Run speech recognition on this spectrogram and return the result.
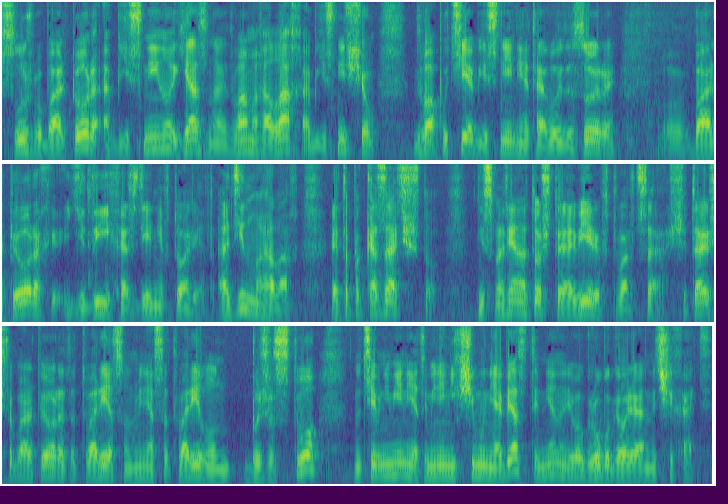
служба Баальпера объясни, ну, я знаю, два Магалаха объяснить, в чем два пути объяснения этой Авойды Зойры в Баальперах, еды и хождения в туалет. Один Магалах – это показать, что, несмотря на то, что я верю в Творца, считаю, что Баальпер – это Творец, он меня сотворил, он божество, но, тем не менее, это меня ни к чему не обязывает, и мне на него, грубо говоря, начихать.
